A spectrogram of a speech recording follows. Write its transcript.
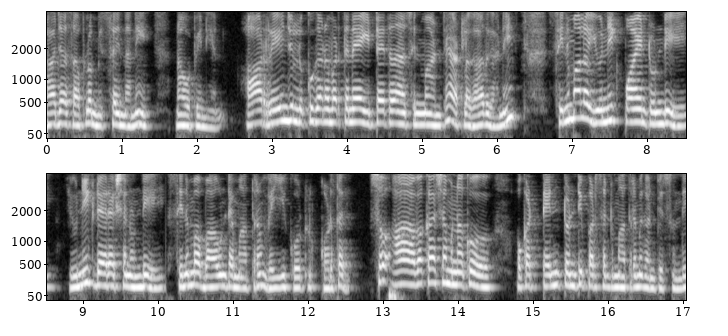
రాజాసాబ్లో మిస్ అయిందని నా ఒపీనియన్. ఆ రేంజ్ లుక్ కనబడితేనే హిట్ అవుతుంది ఆ సినిమా అంటే అట్లా కాదు కానీ సినిమాలో యూనిక్ పాయింట్ ఉండి యూనిక్ డైరెక్షన్ ఉండి సినిమా బాగుంటే మాత్రం వెయ్యి కోట్లు కొడుతుంది. సో ఆ అవకాశం నాకు ఒక టెన్ ట్వంటీ పర్సెంట్ మాత్రమే కనిపిస్తుంది.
